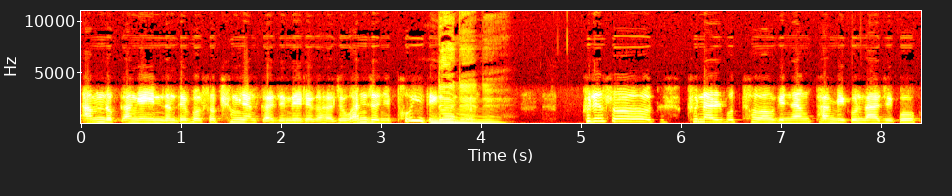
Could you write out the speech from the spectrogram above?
압록강에 있는데 벌써 평양까지 내려가가지고 완전히 포위된 거죠. 네네네. 그래서 그날부터 그냥 밤이고 낮이고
